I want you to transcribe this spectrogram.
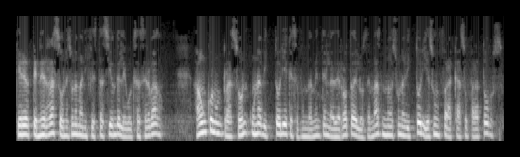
Querer tener razón es una manifestación del ego exacerbado. Aun con razón, una victoria que se fundamenta en la derrota de los demás no es una victoria, es un fracaso para todos.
